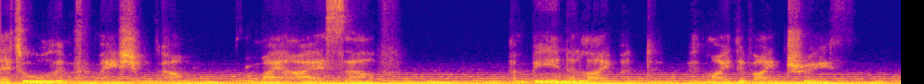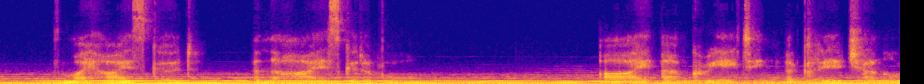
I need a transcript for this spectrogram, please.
let all information come from my higher self and be in alignment with my divine truth for my highest good and the highest good of all. I am creating a clear channel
